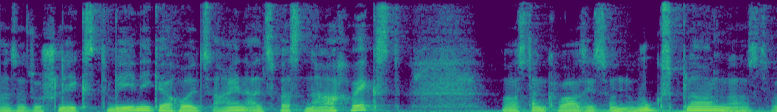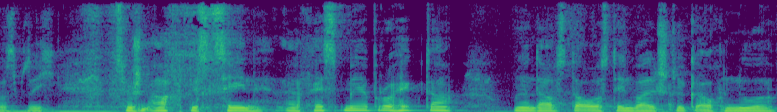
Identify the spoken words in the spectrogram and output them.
Also du schlägst weniger Holz ein, als was nachwächst. Du hast dann quasi so einen Wuchsplan, da hast du was weiß ich, zwischen 8 bis 10 äh, Festmäher pro Hektar. Und dann darfst du aus dem Waldstück auch nur,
